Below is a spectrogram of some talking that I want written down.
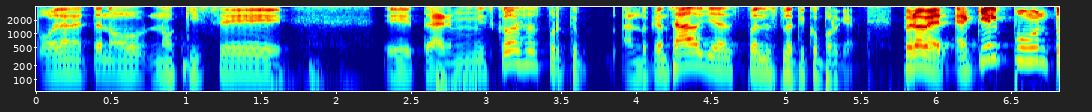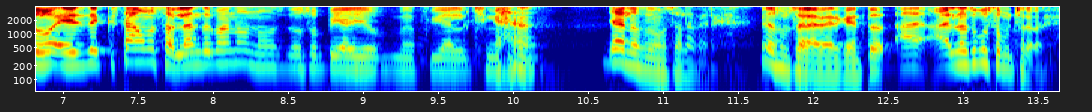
hoy la neta no, no quise eh, traerme mis cosas porque ando cansado, ya después les platico por qué. Pero a ver, aquí el punto es de que estábamos hablando, hermano, no, no supía, yo me fui a la chingada. Ya nos fuimos a la verga. Ya nos fuimos a la verga, entonces, a, a- nos gusta mucho la verga.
